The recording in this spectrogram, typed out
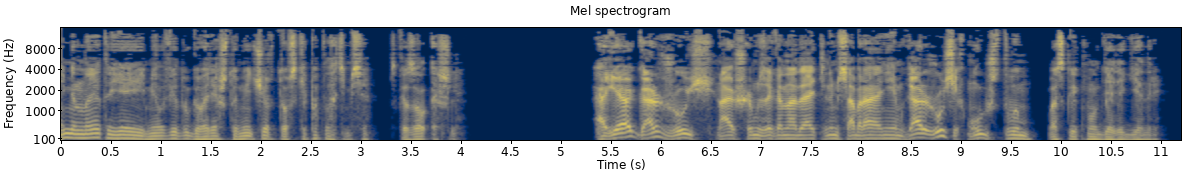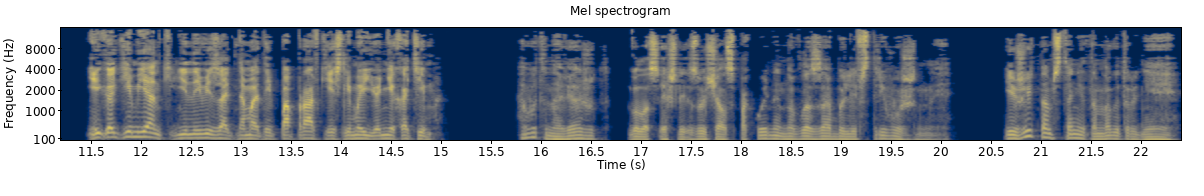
Именно это я и имел в виду, говоря, что мы чертовски поплатимся, — сказал Эшли. — А я горжусь нашим законодательным собранием, горжусь их мужеством, — воскликнул дядя Генри. — Никаким янки не навязать нам этой поправки, если мы ее не хотим. — А вот и навяжут. Голос Эшли звучал спокойно, но глаза были встревоженные. — И жить нам станет намного труднее.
